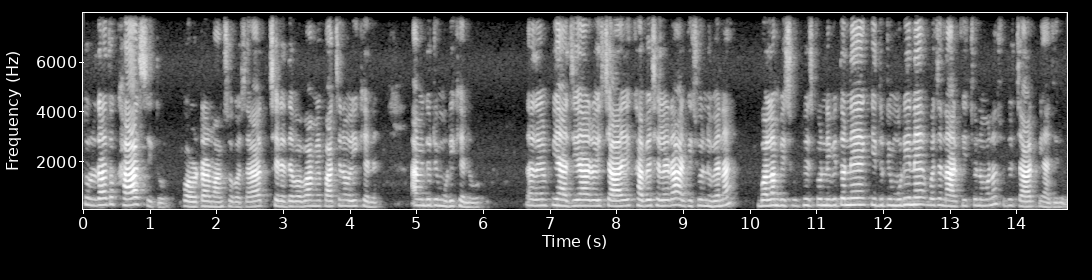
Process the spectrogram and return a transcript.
তোরা তো খাসই তো, পরোটার মাংস কষা, আর ছেড়ে দে বাবা, আমি পাচ্ছি না, ওই খেয়ে আমি দুটি মুড়ি খেয়ে নেব। দেখেন পেঁয়াজি আর ওই চাই খাবে ছেলেরা, আর কিছু নেবে না। বললাম, বিস্কুট ফিস্কুট নিবি তো নে, কি দুটি মুড়ি নে? বলছে, না, আর কিছু নেব না, শুধু চা আর পেঁয়াজি নেব।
